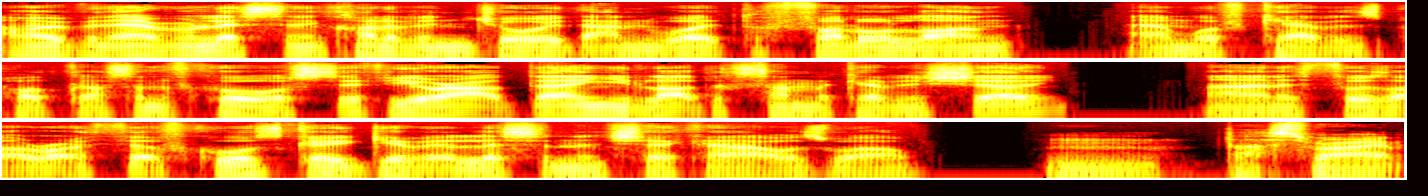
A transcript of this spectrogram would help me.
I'm hoping everyone listening kind of enjoyed that and worked to follow along um, with Kevin's podcast. And of course, if you're out there and you like the sound of Kevin's show and it feels like a right fit, of course, go give it a listen and check out as well. Mm, that's right.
